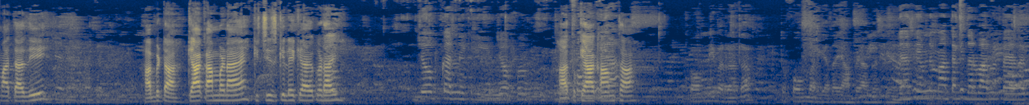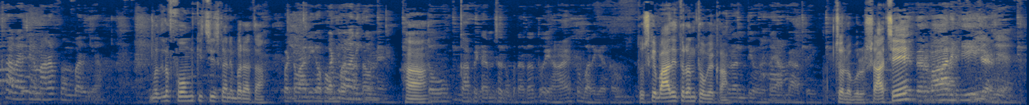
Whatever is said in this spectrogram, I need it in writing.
माता दी। हाँ बेटा क्या काम बना है? किस चीज़ के लेके आयो कढ़ाई? जॉब करने के लिए जॉब हाँ तो क्या काम था? फॉर्म नहीं भर रहा था तो फॉर्म भर गया था यहाँ पे आकर जैसे हमने माता के दरबार में पैर रखा वैसे हमारा फॉर्म भर गया। मतलब फॉर्म किस चीज़ का नहीं भरा था? पटवारी का फॉर्म भरना पटवारी था का। उन्हें। हाँ। तो काफ़ी टाइम से रुक रहा था तो यहाँ आए तो भर गया था तो उसके बाद ही तुरंत हो गया काम? तुरंत ही हो गया था यहाँ पे आते ही। चलो बोलो साचे। दरबार जय।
